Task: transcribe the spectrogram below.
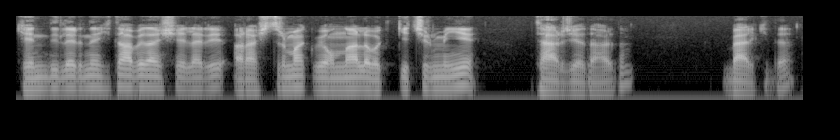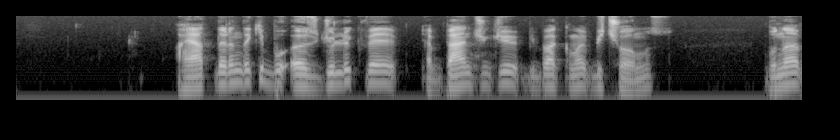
kendilerine hitap eden şeyleri araştırmak ve onlarla vakit geçirmeyi tercih ederdim. Belki de. Hayatlarındaki bu özgürlük ve ben çünkü bir bakıma birçoğumuz buna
